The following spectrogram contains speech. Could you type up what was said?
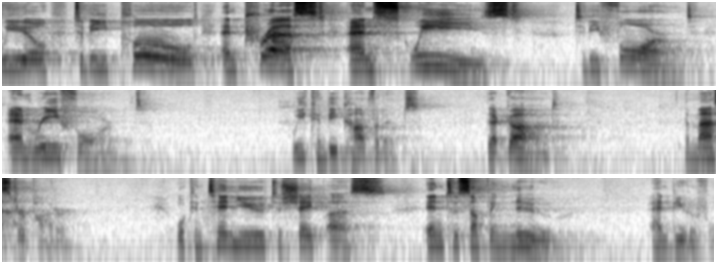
wheel, to be pulled and pressed and squeezed, to be formed and reformed, we can be confident that God, the master potter, will continue to shape us into something new and beautiful.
